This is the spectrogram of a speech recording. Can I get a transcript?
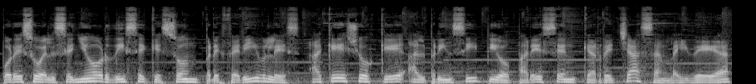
Por eso el Señor dice que son preferibles aquellos que al principio parecen que rechazan la idea,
